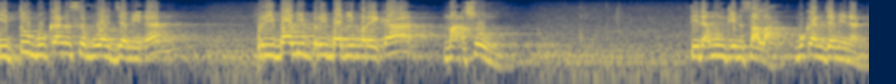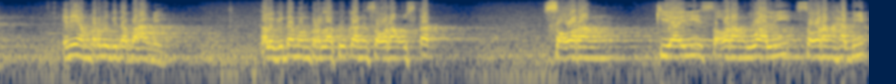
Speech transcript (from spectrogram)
itu bukan sebuah jaminan pribadi-pribadi mereka maksum. Tidak mungkin salah, bukan jaminan. Ini yang perlu kita pahami. Kalau kita memperlakukan seorang ustadz, seorang kiai, seorang wali, seorang habib,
